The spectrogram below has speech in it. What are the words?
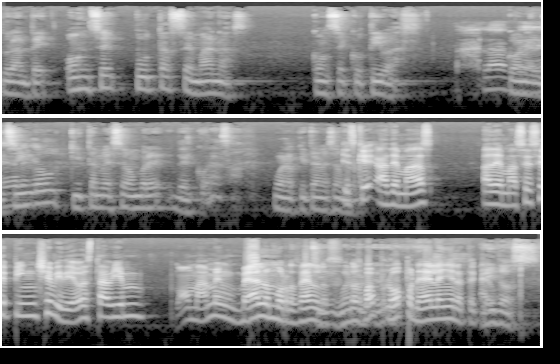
durante 11 putas semanas consecutivas la con el single Quítame ese hombre del corazón. Bueno, quítame ese hombre. Es que además, además ese pinche video está bien. No mamen, véanlo, morros, véanlos. Sí, bueno, Los voy a- el- lo voy a poner en la ñerateca. hay dos,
